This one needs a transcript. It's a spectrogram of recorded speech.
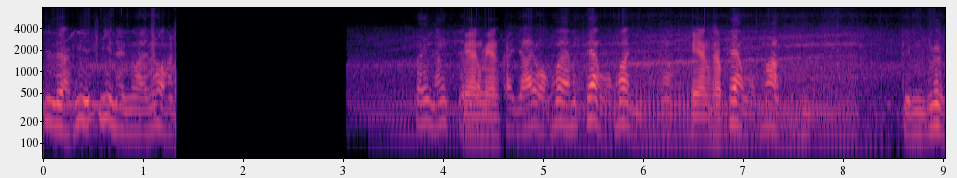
ที่แรกมีมีหน่อยๆแล้วหั่น ใส่หนังเสร็จแม่นแม่น ขยายออกมาให้มันแท่งออกมาอีกนะแม่นครับแท่งออกมาเต็มเรื่อง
